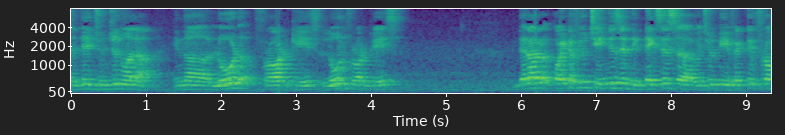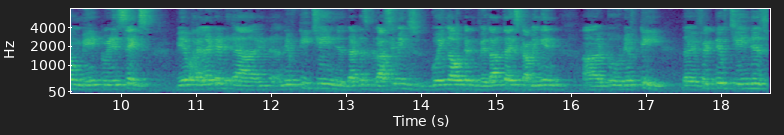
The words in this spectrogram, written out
Sanjay Jhunjhunwala in a load fraud case, loan fraud case there are quite a few changes in indexes which will be effective from May 26. We have highlighted uh, Nifty change that is Grasim going out and Vedanta is coming in uh, to Nifty. The effective change is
